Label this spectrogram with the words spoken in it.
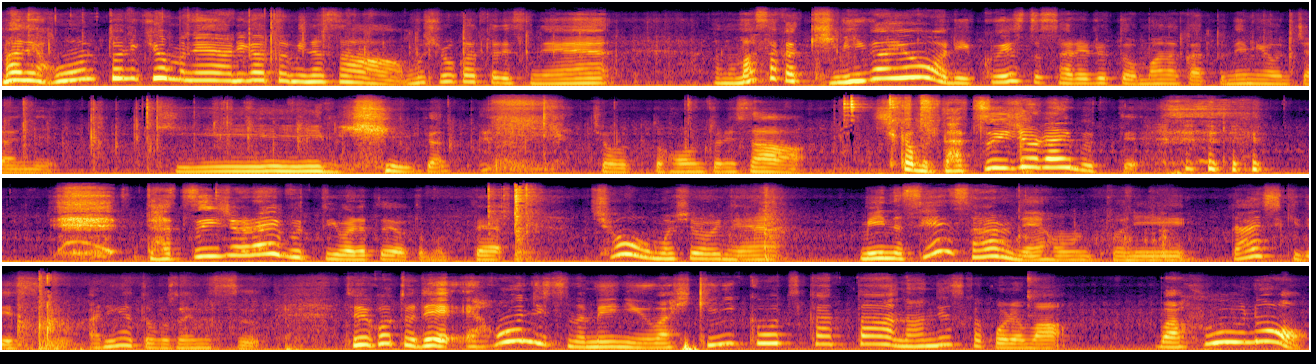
まあね本当に今日もねありがとう皆さん。面白かったですね。あのまさか「君がよ」リクエストされると思わなかったねみおんちゃんに「君が」ちょっと本当にさしかも脱衣所ライブって。脱衣所ライブって言われたよと思って。超面白いね。みんなセンスあるね本当に。大好きです。ありがとうございます。ということで本日のメニューはひき肉を使った何ですかこれは。和風の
